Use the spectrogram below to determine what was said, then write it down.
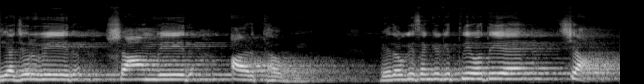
यजुर्वेद सामवेद अर्थवेद वेदों की संख्या कितनी होती है? चार।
